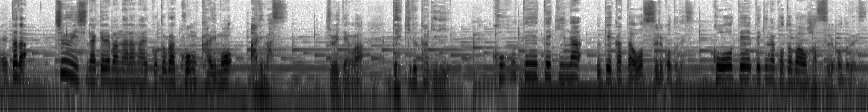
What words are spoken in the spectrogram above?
えただ注意しなければならないことが今回もあります。注意点はできる限り肯定的な受け方をすることです。肯定的な言葉を発することです。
